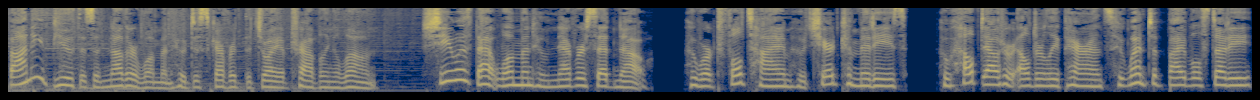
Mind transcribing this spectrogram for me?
Bonnie Buth is another woman who discovered the joy of traveling alone. She was that woman who never said no, who worked full time, who chaired committees, who helped out her elderly parents, who went to Bible study,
